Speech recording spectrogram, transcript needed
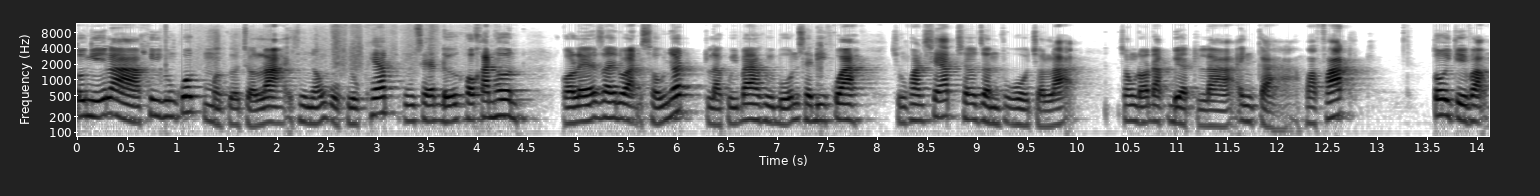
tôi nghĩ là khi Trung Quốc mở cửa trở lại thì nhóm cổ phiếu kép cũng sẽ đỡ khó khăn hơn. Có lẽ giai đoạn xấu nhất là quý 3 quý 4 sẽ đi qua. Chứng khoán xếp sẽ dần phục hồi trở lại trong đó đặc biệt là anh cả Hòa Phát. Tôi kỳ vọng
